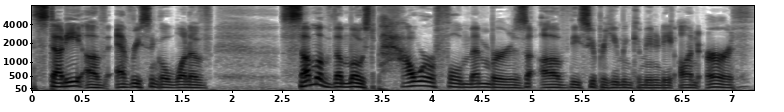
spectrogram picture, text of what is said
study of every single one of some of the most powerful members of the superhuman community on Earth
